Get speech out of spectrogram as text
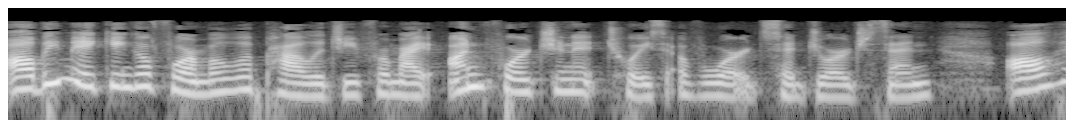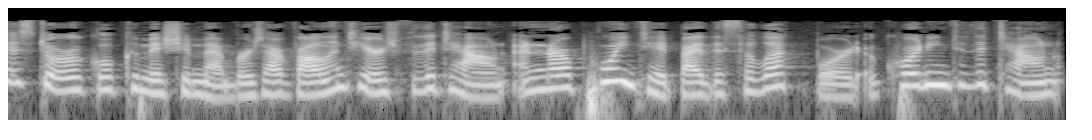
I'll be making a formal apology for my unfortunate choice of words, said Georgeson. All Historical Commission members are volunteers for the town and are appointed by the Select Board according to the town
